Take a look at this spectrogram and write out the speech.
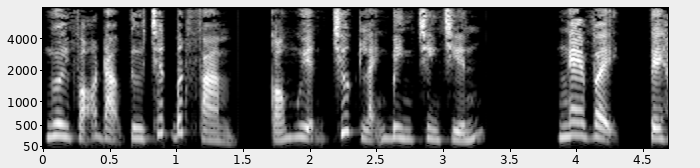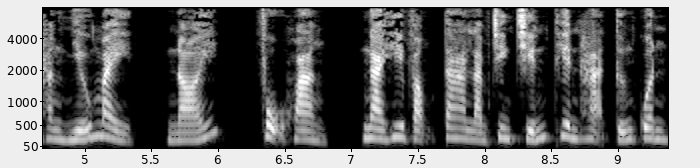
ngươi võ đạo tư chất bất phàm, có nguyện trước lãnh binh chinh chiến. Nghe vậy, tề hằng nhíu mày, nói: Phụ hoàng, ngài hy vọng ta làm chinh chiến thiên hạ tướng quân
